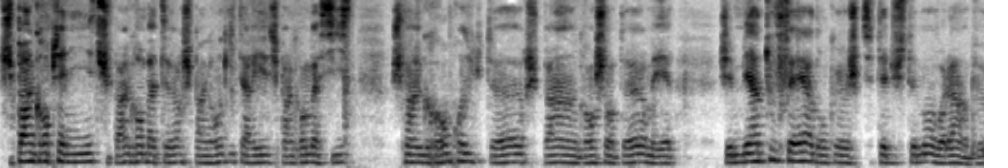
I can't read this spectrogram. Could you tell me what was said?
Je suis pas un grand pianiste, je suis pas un grand batteur, je suis pas un grand guitariste, je suis pas un grand bassiste je suis pas un grand producteur, je suis pas un grand chanteur, mais j'aime bien tout faire. Donc euh, c'est peut-être justement voilà un peu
